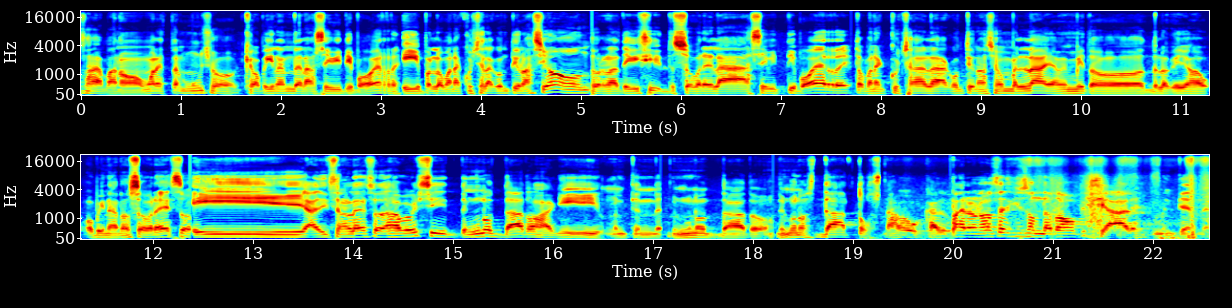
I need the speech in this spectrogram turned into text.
sabes, para no molestar mucho, qué opinan de la Civic tipo R. Y por lo van a escuchar a continuación sobre la, TV sobre la Civic tipo R. Esto van a escuchar a continuación, ¿verdad? Ya me invito de lo que ellos opinaron sobre eso. Y adicional a eso, déjame ver si tengo unos datos aquí, ¿me entiendes? Tengo unos datos, tengo unos datos, déjame buscarlos. Pero no sé si son datos oficiales, ¿me entiendes?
